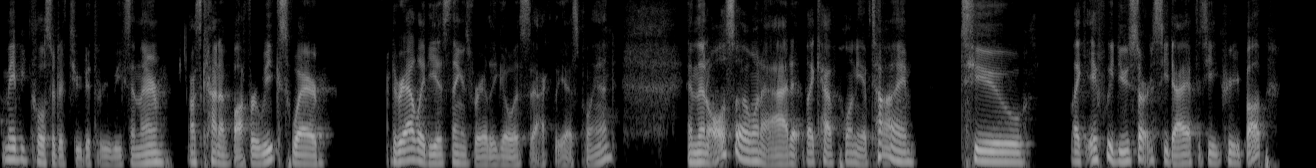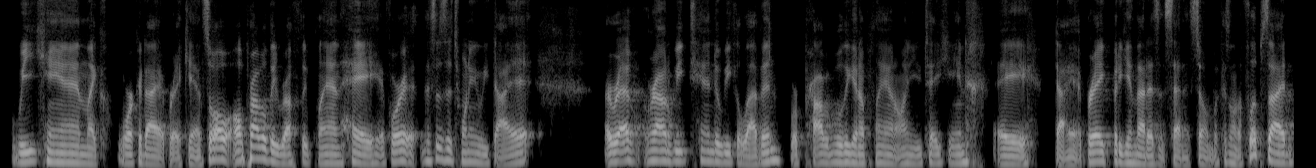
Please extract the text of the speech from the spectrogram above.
maybe closer to two to three weeks in there as kind of buffer weeks where the reality is things rarely go exactly as planned. And then also I want to add it, like have plenty of time to like if we do start to see diet fatigue creep up, we can like work a diet break in. So I'll, I'll probably roughly plan, hey, if we're this is a 20 week diet, around week 10 to week 11, we're probably going to plan on you taking a diet break. But again, that isn't set in stone because on the flip side,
